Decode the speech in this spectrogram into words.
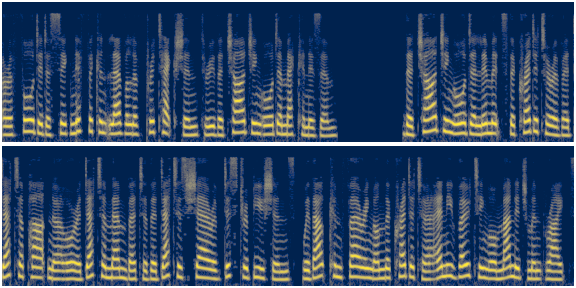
are afforded a significant level of protection through the charging order mechanism. The charging order limits the creditor of a debtor partner or a debtor member to the debtor's share of distributions, without conferring on the creditor any voting or management rights.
